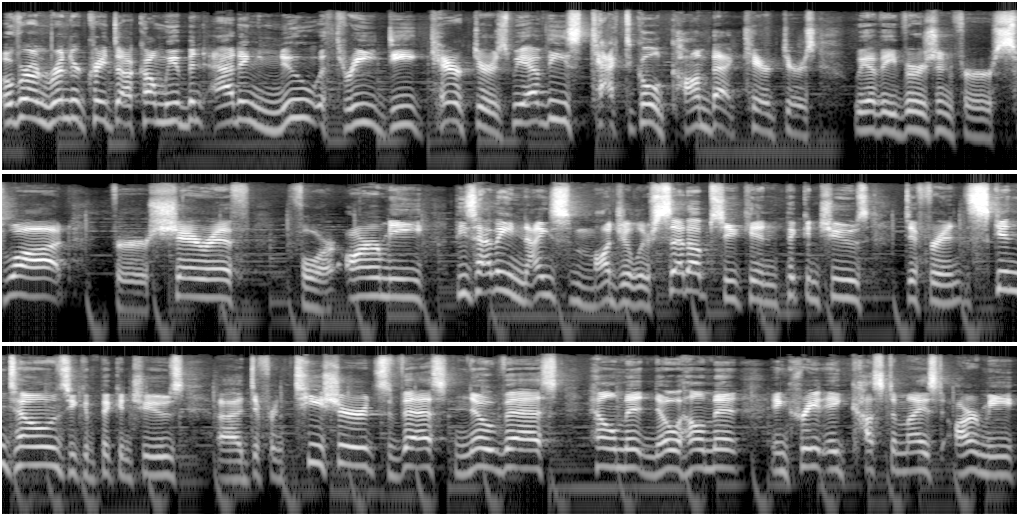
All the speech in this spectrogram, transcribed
Over on RenderCrate.com, we have been adding new 3D characters. We have these tactical combat characters. We have a version for SWAT, for Sheriff, for Army. These have a nice modular setup so you can pick and choose different skin tones. You can pick and choose uh, different t-shirts, vest, no vest, helmet, no helmet, and create a customized army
